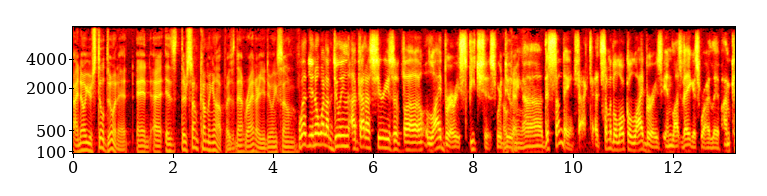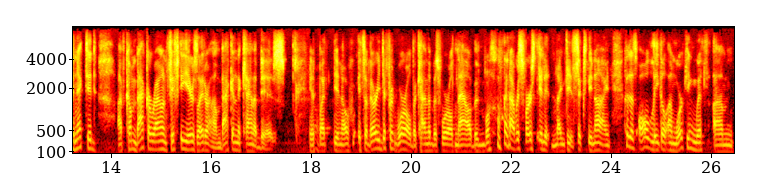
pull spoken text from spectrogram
I know you're still doing it, and uh, is there's some coming up? Isn't that right? Are you doing some? Well, you know what I'm doing. I've got a series of uh, library speeches we're doing uh, this Sunday, in fact, at some of the local libraries in Las Vegas where I live. I'm connected. I've come back around 50 years later. I'm back in the cannabis. It, but you know, it's a very different world, the cannabis world now than when I was first in it in 1969, because it's all legal. I'm working with. Um,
